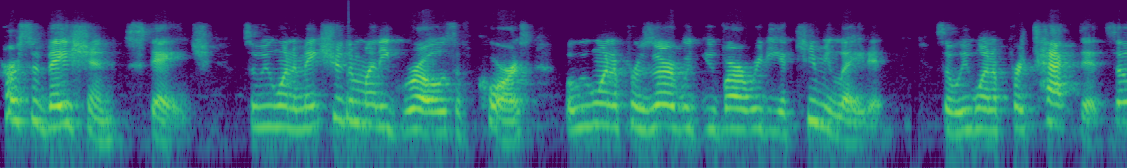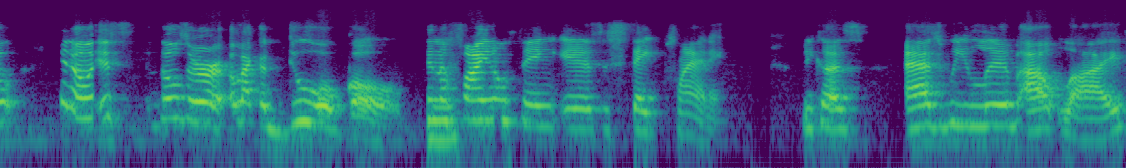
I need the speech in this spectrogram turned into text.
preservation stage. So we want to make sure the money grows, of course, but we want to preserve what you've already accumulated. So we want to protect it. So, you know, it's those are like a dual goal. And the mm-hmm. final thing is estate planning. Because as we live out life,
